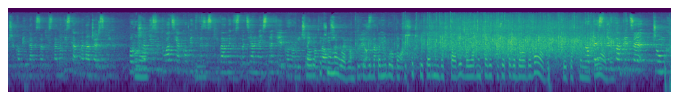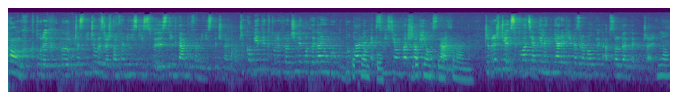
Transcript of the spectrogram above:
czy kobiet na wysokich stanowiskach menedżerskich porusza No. mnie sytuacja kobiet wyzyskiwanych w specjalnej strefie ekonomicznej Teoretycznie mogłabym, tylko żeby to nie był taki szybki termin dostawy, bo ja bym sobie coś do tego doładowała, bo tym nie Protesty w fabryce Chung Hong, których y, uczestniczyły zresztą feministki z, z think tanku feministycznego, czy kobiety, których rodziny podlegają Do brutalnym eksmisjom w Warszawie i Poznaniu, czy wreszcie sytuacja pielęgniarek i bezrobotnych absolwentek uczelni. No,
